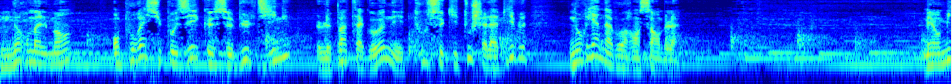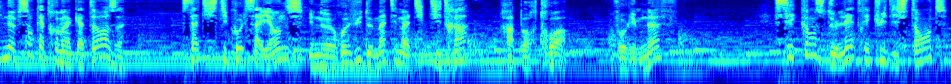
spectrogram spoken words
Normalement, on pourrait supposer que ce bulletin, le Pentagone et tout ce qui touche à la Bible n'ont rien à voir ensemble. Mais en 1994, Statistical Science, une revue de mathématiques titra Rapport 3, volume 9, Séquence de lettres équidistantes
